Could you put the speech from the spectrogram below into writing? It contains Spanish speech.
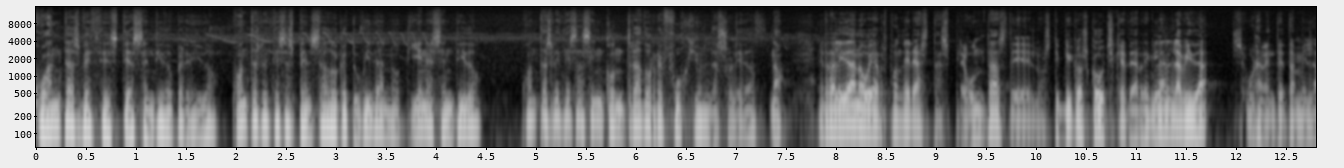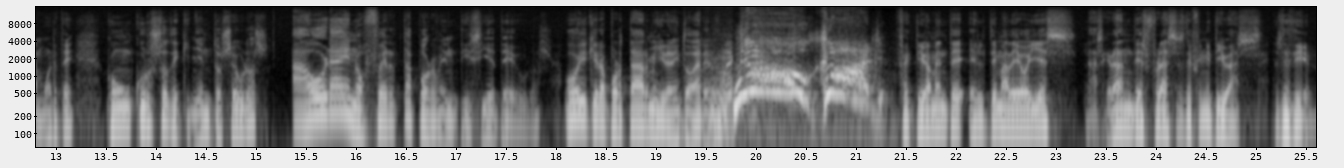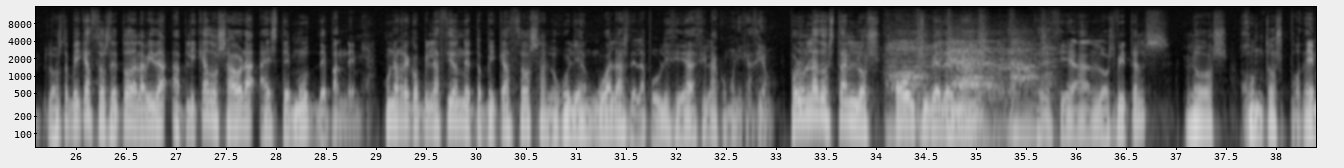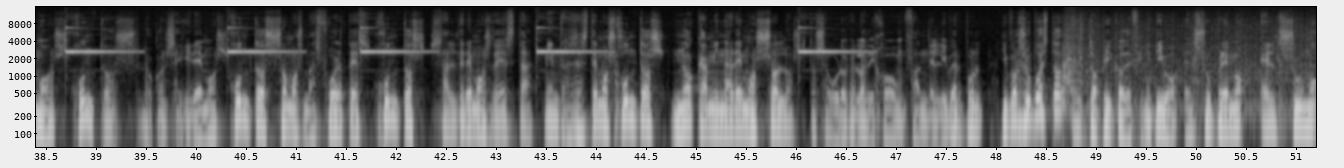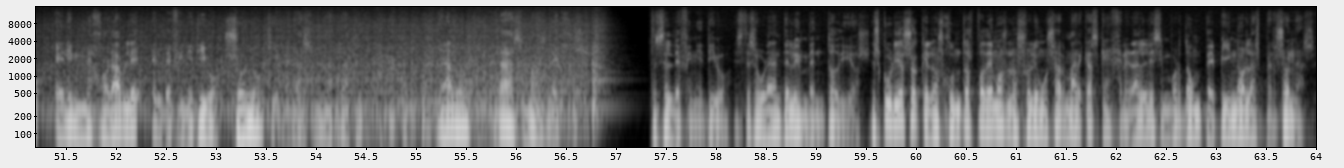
¿Cuántas veces te has sentido perdido? ¿Cuántas veces has pensado que tu vida no tiene sentido? ¿Cuántas veces has encontrado refugio en la soledad? No, en realidad no voy a responder a estas preguntas de los típicos coach que te arreglan la vida, seguramente también la muerte, con un curso de 500 euros, ahora en oferta por 27 euros. Hoy quiero aportar mi granito de arena. ¡No! Efectivamente, el tema de hoy es las grandes frases definitivas, es decir, los topicazos de toda la vida aplicados ahora a este mood de pandemia. Una recopilación de topicazos a lo William Wallace de la publicidad y la comunicación. Por un lado están los All Together Now, que decían los Beatles, los juntos podemos, juntos lo conseguiremos, juntos somos más fuertes, juntos saldremos de esta, mientras estemos juntos no caminaremos solos, esto seguro que lo dijo un fan del Liverpool, y por supuesto el tópico definitivo, el supremo, el sumo, el inmejorable, el definitivo, solo llegarás más rápido, acompañado llegarás más lejos. Este es el definitivo. Este seguramente lo inventó Dios. Es curioso que los Juntos Podemos lo suelen usar marcas que en general les importa un pepino las personas.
